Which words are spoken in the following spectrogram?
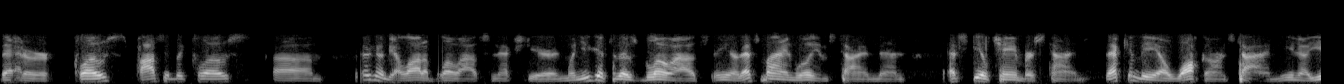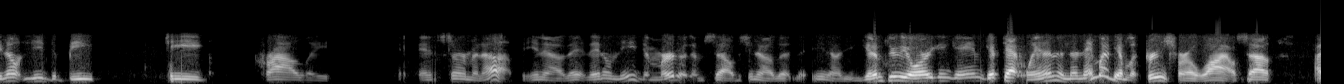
that are close, possibly close. Um, there's going to be a lot of blowouts next year, and when you get to those blowouts, you know that's Miyan Williams' time. Then that's Steele Chambers' time. That can be a walk-on's time. You know, you don't need to beat Teague, Crowley, and Sermon up. You know, they they don't need to murder themselves. You know, that you know, you get them through the Oregon game, get that win, and then they might be able to cruise for a while. So, I,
